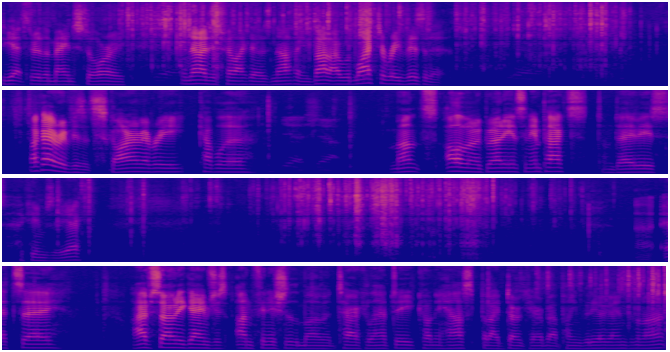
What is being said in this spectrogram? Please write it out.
to get through the main story. Yeah. And then I just felt like there was nothing. But I would like to revisit it. Yeah. Like I revisit Skyrim every couple of Yeah, months. Oliver McBurnie, Instant Impact. Tom Davies, Hakim Ziyech. Uh, Etze. I have so many games just unfinished at the moment. Tariq Lamptey, Kortney Hause, but I don't care about playing video games at the moment.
